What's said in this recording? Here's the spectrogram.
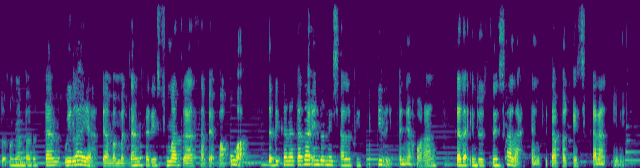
untuk menggambarkan wilayah yang membentang dari Sumatera sampai Papua. Tapi karena kata Indonesia lebih dipilih banyak orang, kata Indonesia lah yang kita pakai sekarang ini.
